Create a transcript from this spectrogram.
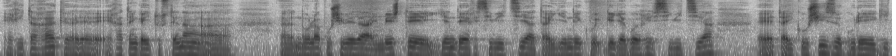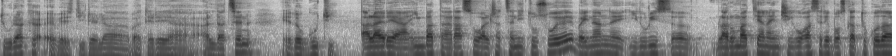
erritarrak eh, erraten gaituztena Eh, nola posibe da, enbeste jende errezibitzia eta jende gehiago errezibitzia eta ikusiz gure egiturak ez direla bat ere aldatzen edo guti. Hala ere, hainbat arazo altsatzen dituzue, baina eh, iduriz eh, larun batean hain txigo gazere bozkatuko da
